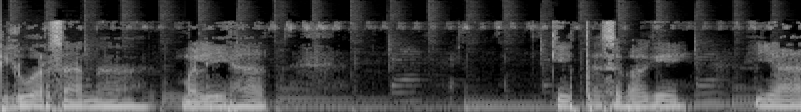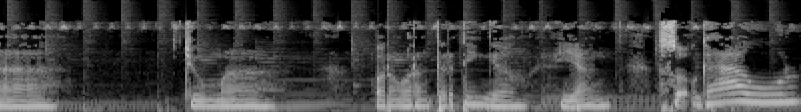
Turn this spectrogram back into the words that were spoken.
di luar sana melihat kita sebagai ya cuma orang-orang tertinggal yang sok gaul.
